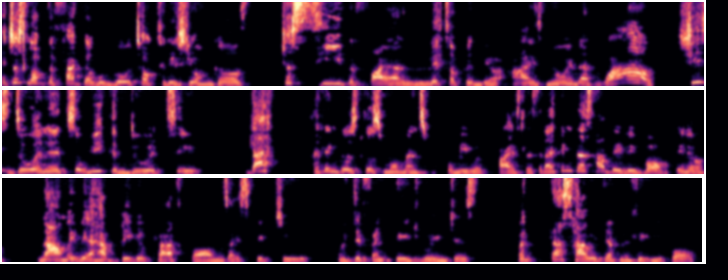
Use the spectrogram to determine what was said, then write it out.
I just loved the fact that we'll go talk to these young girls, just see the fire lit up in their eyes, knowing that, wow, she's doing it. So we can do it too. That, I think those, those moments for me were priceless. And I think that's how they've evolved. You know, now maybe I have bigger platforms. I speak to different age ranges, but that's how it definitely evolved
